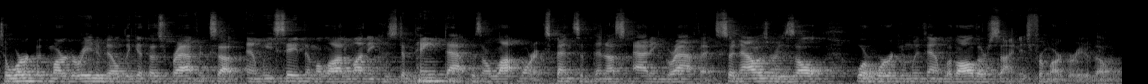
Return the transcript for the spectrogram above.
to work with Margaritaville to get those graphics up, and we saved them a lot of money because to paint that was a lot more expensive than us adding graphics. So now, as a result, we're working with them with all their signage for Margaritaville.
